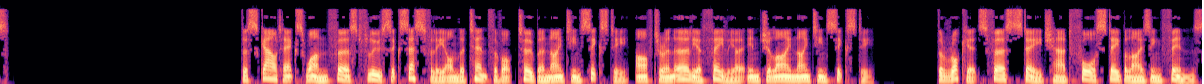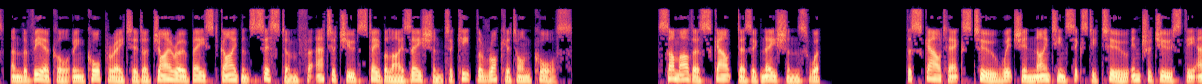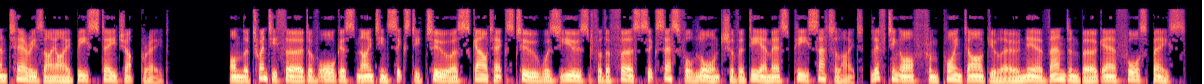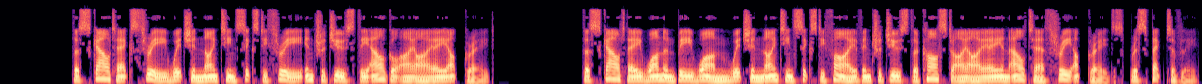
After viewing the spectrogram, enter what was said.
The Scout X-1 first flew successfully on 10 October 1960, after an earlier failure in July 1960. The rocket's first stage had four stabilizing fins, and the vehicle incorporated a gyro-based guidance system for attitude stabilization to keep the rocket on course. Some other Scout designations were the Scout X2 which in 1962 introduced the Antares IIB stage upgrade. On 23 August 1962 a Scout X2 was used for the first successful launch of a DMSP satellite, lifting off from Point Arguello near Vandenberg Air Force Base. The Scout X-3 which in 1963 introduced the Algol IIA upgrade. The Scout A1 and B1 which in 1965 introduced the Castor IIA and Altair 3 upgrades, respectively.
